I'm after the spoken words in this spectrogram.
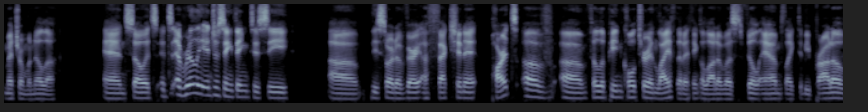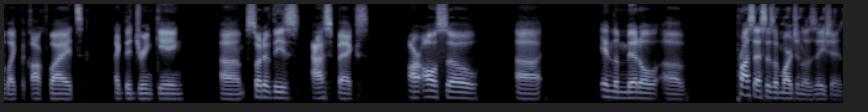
Metro Manila. And so it's it's a really interesting thing to see uh, these sort of very affectionate parts of um, Philippine culture and life that I think a lot of us Phil-Ams like to be proud of, like the cockfights, like the drinking. Um, sort of these aspects are also uh, in the middle of processes of marginalization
